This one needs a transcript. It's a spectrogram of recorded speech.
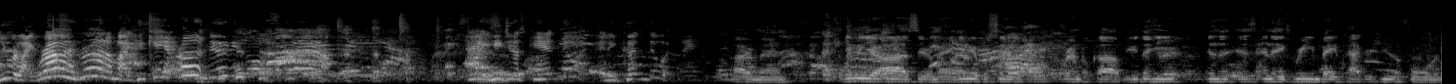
You were like, "Run, run!" I'm like, "He can't run, dude. He's gonna fall out." I'm like, he just can't do it, and he couldn't do it. All right, man. Give me your odds here, man. Give me a percentage of Randall Cobb. Do you think he in the, is in a Green Bay Packers uniform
